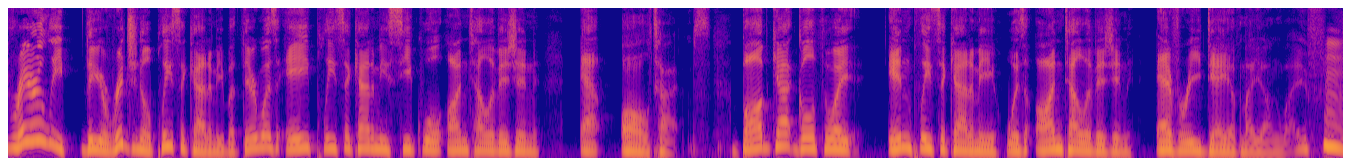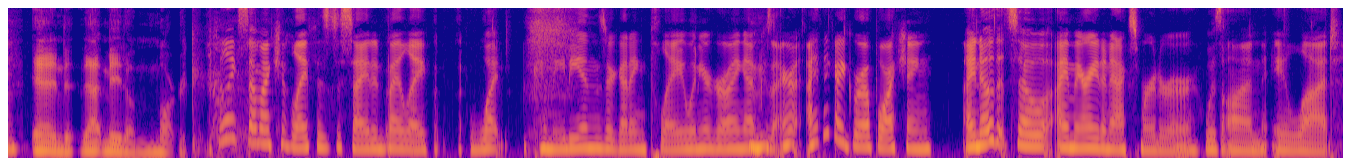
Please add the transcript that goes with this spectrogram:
rarely the original Police Academy, but there was a Police Academy sequel on television at all times. Bobcat Goldthwait in Police Academy was on television every day of my young life. Hmm. And that made a mark. I feel like so much of life is decided by like what comedians are getting play when you're growing up. Mm-hmm. Because I, I think I grew up watching. I know that so I married an axe murderer was on a lot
